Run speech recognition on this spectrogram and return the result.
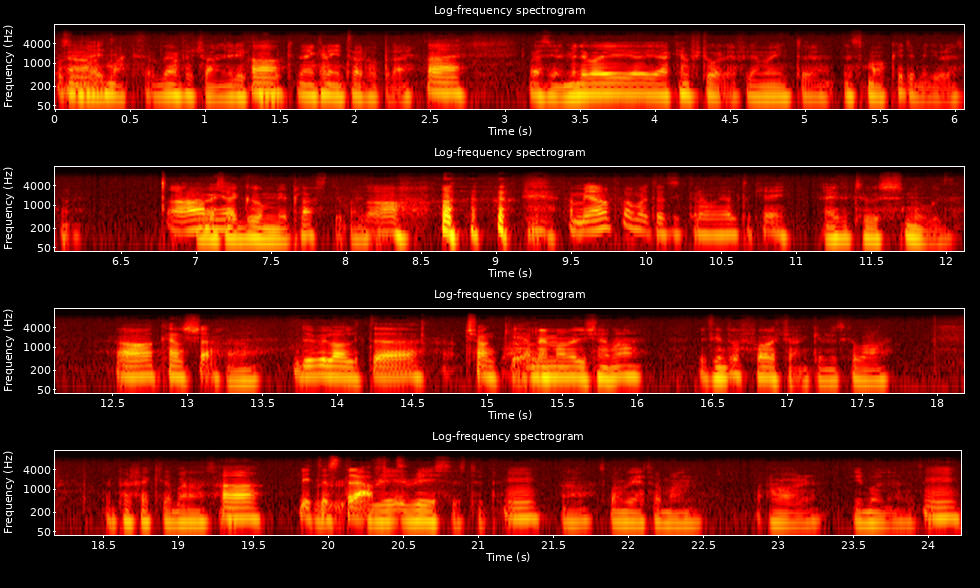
på sin Ja, höjd. max. Den försvann ju riktigt Ja. fort. Den kan inte ha varit populär. Nej. Men det var ju, jag, jag kan förstå det för den var ju inte, den smakade typ inte jordnötssmör. Ja, det var jag, gummiplast typ. ja. ja, men jag har för mig att jag tyckte den var helt okej. Är lite too smooth. Ja, kanske. Ja. Du vill ha lite chunky Ja, men man vill känna, det ska inte vara för chunky, det ska vara den perfekta balansen. Ja, lite strävt. Re- Reese's typ. Mm, Ja, så man vet vad man har i munnen. mm.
